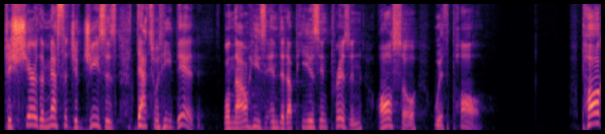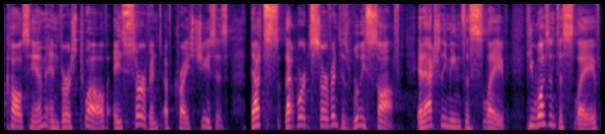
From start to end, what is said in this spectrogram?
to share the message of Jesus. That's what he did. Well, now he's ended up, he is in prison also with Paul. Paul calls him in verse 12 a servant of Christ Jesus. That's, that word servant is really soft. It actually means a slave. He wasn't a slave,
